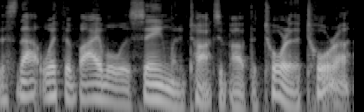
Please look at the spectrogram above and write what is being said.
That's not what the Bible is saying when it talks about the Torah. The Torah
